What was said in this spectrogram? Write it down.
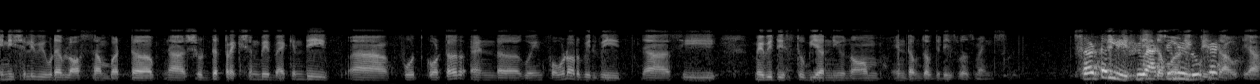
initially we would have lost some, but uh, uh, should the traction be back in the uh, fourth quarter and uh, going forward, or will we uh, see maybe this to be a new norm in terms of the disbursements? Certainly, if you actually look at... Out, yeah.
